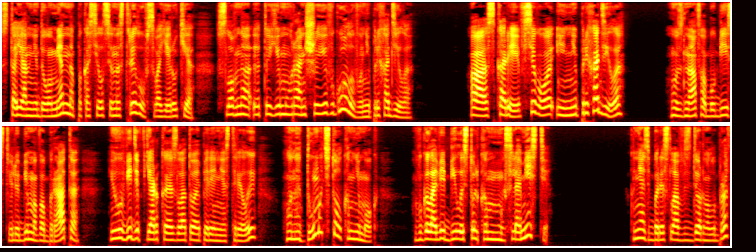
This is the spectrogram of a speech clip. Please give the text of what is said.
Стоян недоуменно покосился на стрелу в своей руке, словно это ему раньше и в голову не приходило. А скорее всего и не приходило. Узнав об убийстве любимого брата и увидев яркое золотое оперение стрелы, он и думать толком не мог. В голове билась только мысль о мести. Князь Борислав вздернул бровь,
